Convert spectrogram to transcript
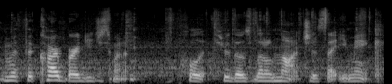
And with the cardboard, you just want to pull it through those little notches that you make.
